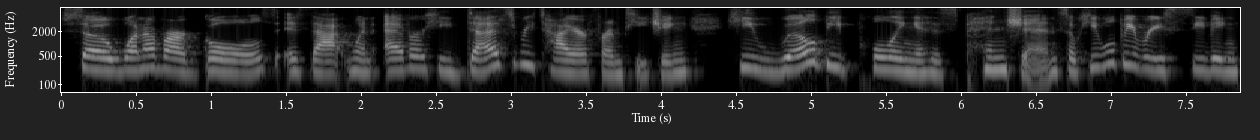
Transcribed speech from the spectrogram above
So, one of our goals is that whenever he does retire from teaching, he will be pulling his pension. So, he will be receiving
